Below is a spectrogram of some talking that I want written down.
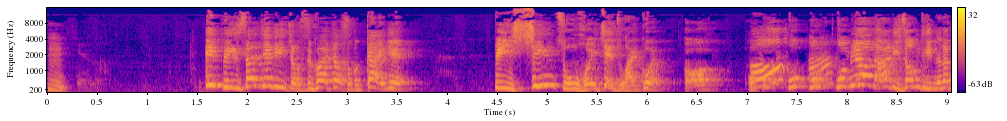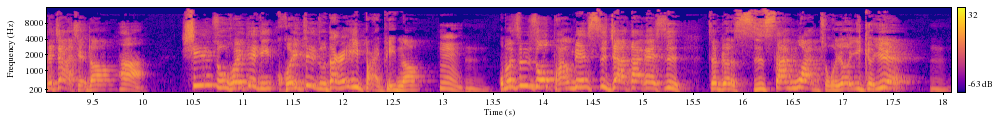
嗯，一平三千零九十块叫什么概念？比新竹回建筑还贵。哦哦，我我我没有拿李宗廷的那个价钱哦。哈，新竹回建你回建组大概一百平哦。嗯嗯，我们是不是说旁边市价大概是这个十三万左右一个月？嗯，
